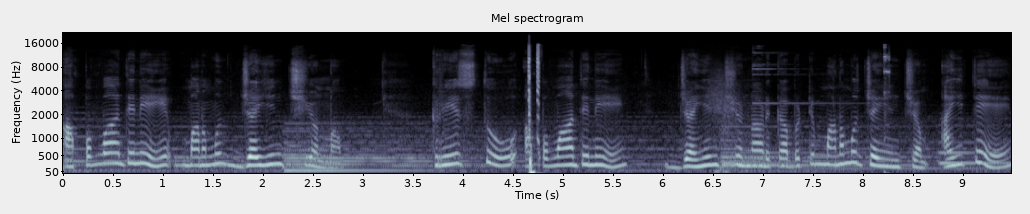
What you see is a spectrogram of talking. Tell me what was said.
అపవాదిని మనము జయించి ఉన్నాం. క్రీస్తు అపవాదిని జయించి ఉన్నాడు కాబట్టి మనము జయించాం. అయితే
